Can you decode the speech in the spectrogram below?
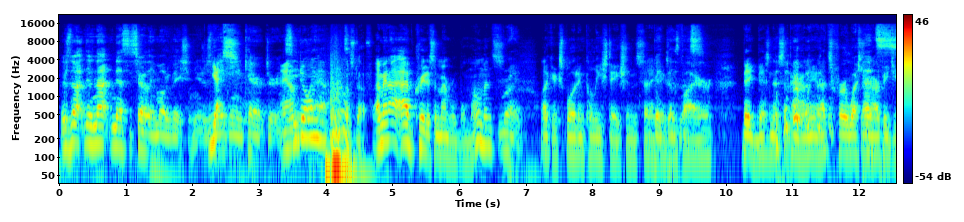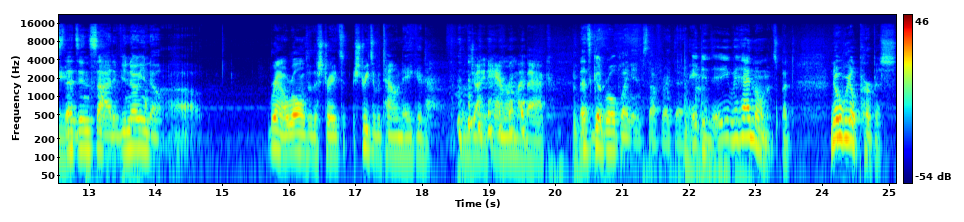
There's not. There's not necessarily a motivation. You're just Yes. making a character and, and I'm doing I'm doing stuff. I mean, I, I've created some memorable moments, Right. like exploding police stations, setting Big things business. on fire. Big business, apparently. that's for Western That's, RPG. that's inside. If you know, you know. you know, rolling through the streets streets of a town naked with a giant hammer on my back. That's good role playing game stuff right there. It, it, it had moments, but no real purpose.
